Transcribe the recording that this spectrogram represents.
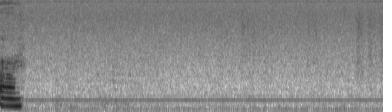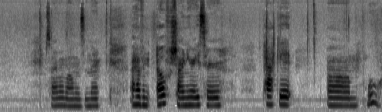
Um, sorry, my mom is in there. I have an e.l.f. Shiny Eraser packet. Um, woo.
